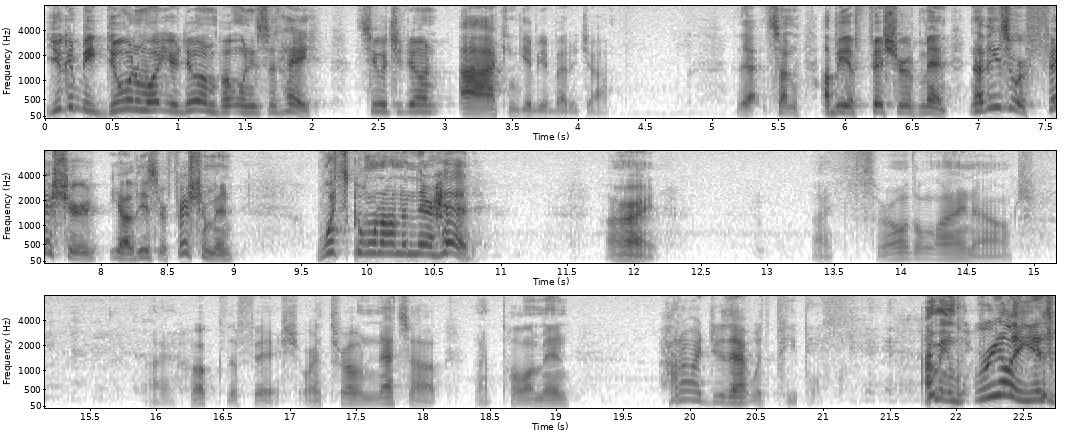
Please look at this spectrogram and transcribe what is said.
You could be doing what you're doing, but when he says, hey, see what you're doing? Ah, I can give you a better job. Something, I'll be a fisher of men. Now, these were fisher, you know, these are fishermen. What's going on in their head? All right. I throw the line out. I hook the fish, or I throw nets out and I pull them in. How do I do that with people? I mean, really,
